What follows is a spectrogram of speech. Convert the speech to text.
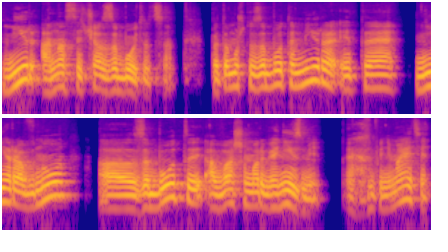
мир о нас сейчас заботится. Потому что забота мира – это не равно э, заботы о вашем организме. Понимаете?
